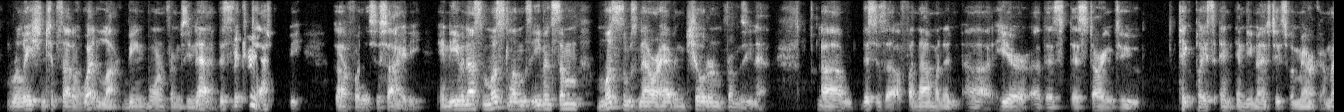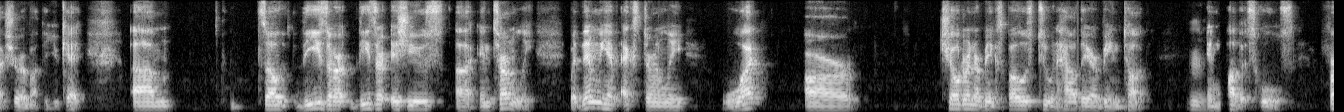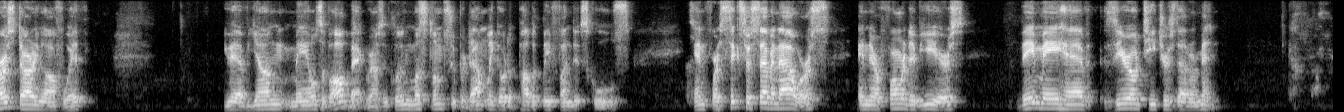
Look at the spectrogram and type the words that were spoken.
relationships out of wedlock being born from zina this is a hmm. catastrophe uh, for the society. And even us muslims even some muslims now are having children from zina hmm. um, this is a phenomenon uh, here uh, that's that's starting to take place in, in the United States of America. I'm not sure about the UK. Um, so these are these are issues uh, internally, but then we have externally what our children are being exposed to and how they are being taught mm. in public schools. First, starting off with you have young males of all backgrounds, including Muslims, who predominantly go to publicly funded schools. And for six or seven hours, in their formative years, they may have zero teachers that are men.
